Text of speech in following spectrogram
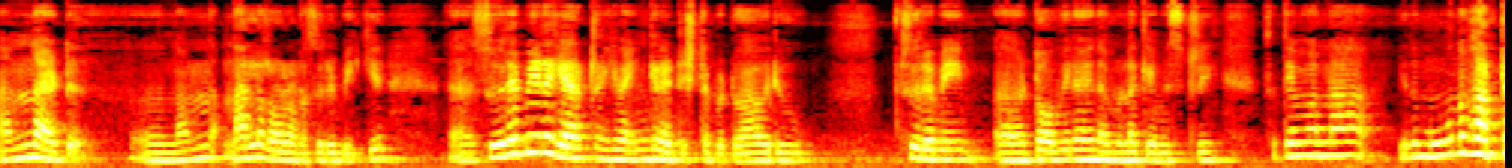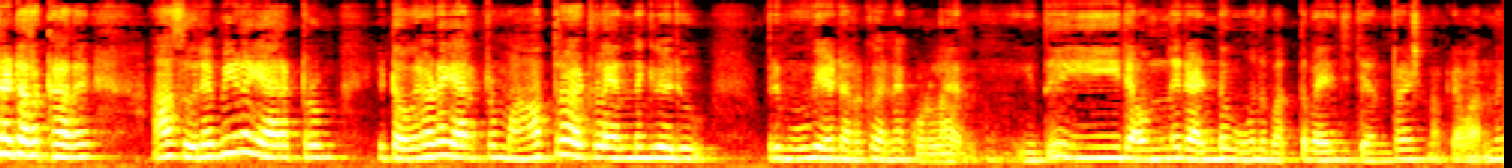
നന്നായിട്ട് നല്ല റോളാണ് സുരഭിക്ക്. സുരഭിയുടെ ക്യാരക്ടർ എനിക്ക് ഭയങ്കരമായിട്ട് ഇഷ്ടപ്പെട്ടു. ആ ഒരു സുരഭിയും ടോവിനോയും തമ്മിലുള്ള കെമിസ്ട്രി. സത്യം പറഞ്ഞാൽ ഇത് മൂന്ന് പാർട്ടായിട്ട് ഇറക്കാതെ ആ സുരഭിയുടെ ക്യാരക്ടറും ഈ ടോവിനോയുടെ ക്യാരക്ടറും മാത്രമായിട്ടുള്ള എന്തെങ്കിലും ഒരു ഒരു മൂവി ആയിട്ട് ഇറക്കും എന്നെ കൊള്ളായിരുന്നു. ഇത് ഈ ഒന്ന് രണ്ട് മൂന്ന് പത്ത് പതിനഞ്ച് ജനറേഷനൊക്കെ വന്ന്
